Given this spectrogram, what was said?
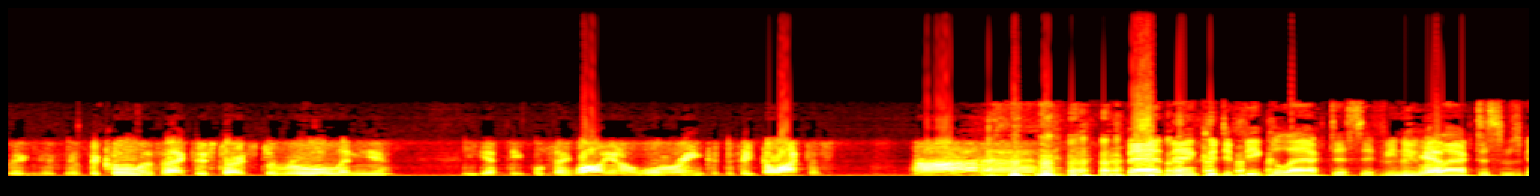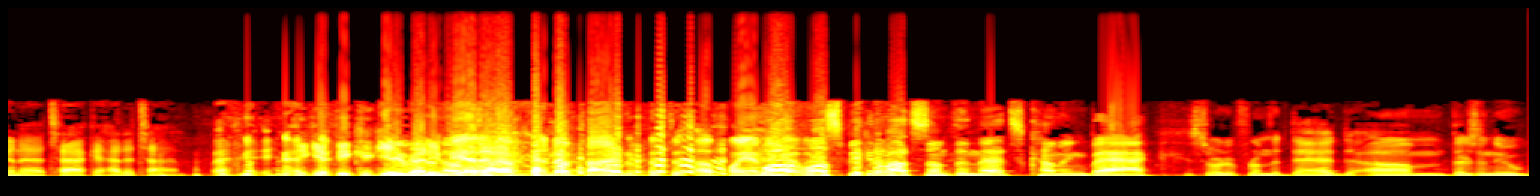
if, if the coolness factor starts to rule, then you you get people saying, "Well, you know, Wolverine could defeat Galactus." Ah, Batman could defeat Galactus if he knew Yeah. Galactus was going to attack ahead of time. Like, if if he could get Give ready enough for had enough, enough time to put a plan well, together. well, speaking about something that's coming back, sort of from the dead, um, there's a new,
